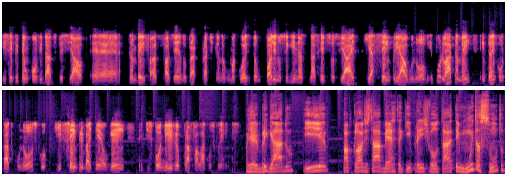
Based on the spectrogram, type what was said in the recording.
e sempre tem um convidado especial é, faz, fazendo, pra, praticando alguma coisa. Então pode nos seguir nas, nas redes sociais, que há sempre algo novo, e por lá também entrar em contato conosco, que sempre vai ter alguém disponível para falar com os clientes. Rogério, obrigado. E o Papo Cloud está aberto aqui para a gente voltar. Tem muito assunto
